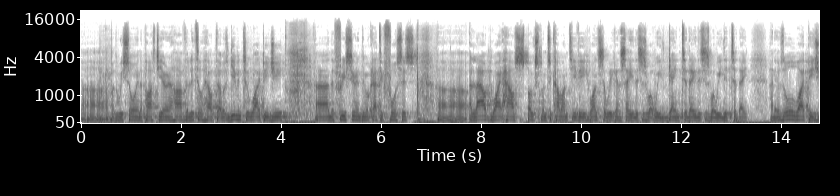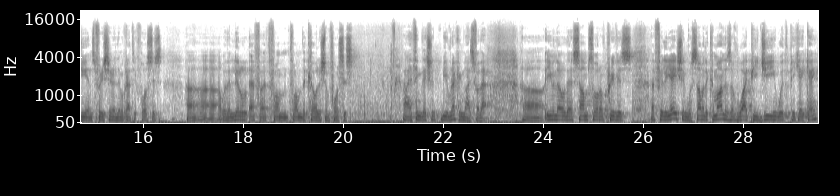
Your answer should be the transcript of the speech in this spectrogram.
Uh, but we saw in the past year and a half the little help that was given to YPG. Uh, the Free Syrian Democratic Forces uh, allowed White House spokesmen to come on TV once a week and say, This is what we gained today, this is what we did today. And it was all YPG and Free Syrian Democratic Forces uh, with a little effort from, from the coalition forces. I think they should be recognized for that. Uh, even though there's some sort of previous affiliation with some of the commanders of YPG with PKK.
